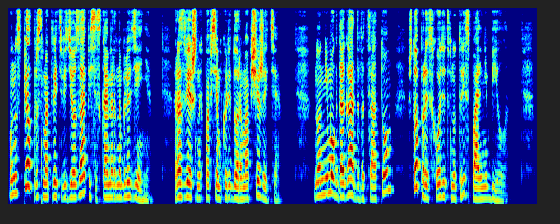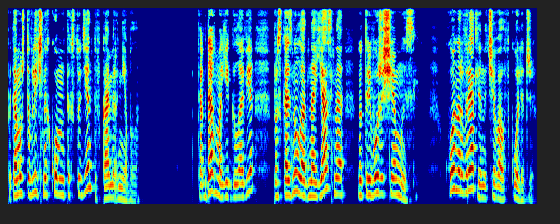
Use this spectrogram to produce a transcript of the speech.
Он успел просмотреть видеозаписи с камер наблюдения, развешанных по всем коридорам общежития. Но он не мог догадываться о том, что происходит внутри спальни Билла, потому что в личных комнатах студентов камер не было. Тогда в моей голове проскользнула одна ясная, но тревожащая мысль. Конор вряд ли ночевал в колледже.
